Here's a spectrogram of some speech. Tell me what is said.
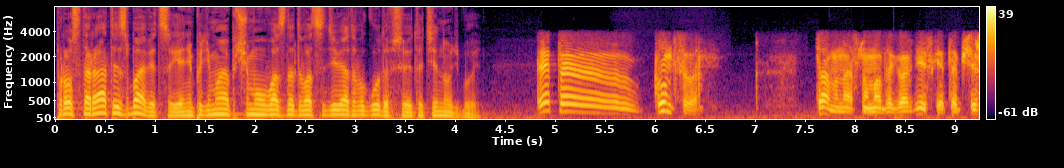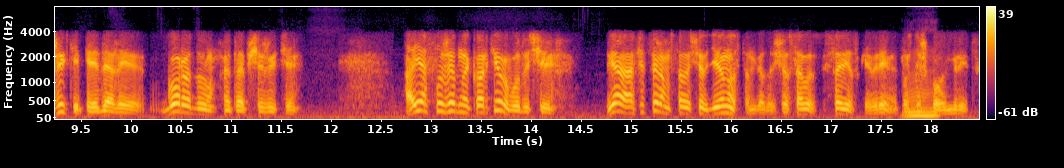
просто рад избавиться. Я не понимаю, почему у вас до 29 -го года все это тянуть будет. Это Кунцево. Там у нас на Молодогвардейской это общежитие, передали городу это общежитие. А я служебную квартиру, будучи... Я офицером стал еще в 90-м году, еще в советское время, после uh-huh. школы милиции.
